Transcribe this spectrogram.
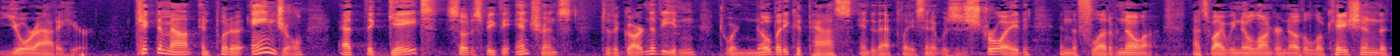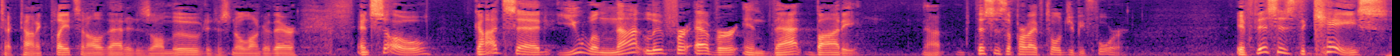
you're out of here. Kicked him out and put an angel at the gate, so to speak, the entrance to the Garden of Eden to where nobody could pass into that place. And it was destroyed in the flood of Noah. That's why we no longer know the location, the tectonic plates, and all of that. It is all moved, it is no longer there. And so, God said, You will not live forever in that body. Now, this is the part I've told you before. If this is the case,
